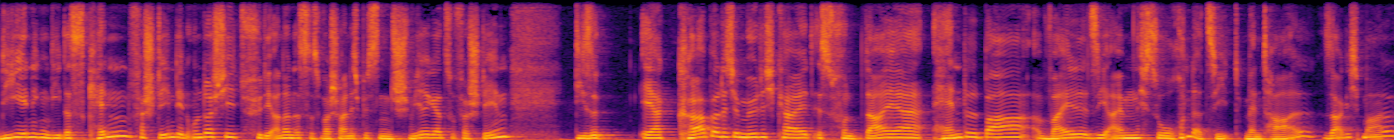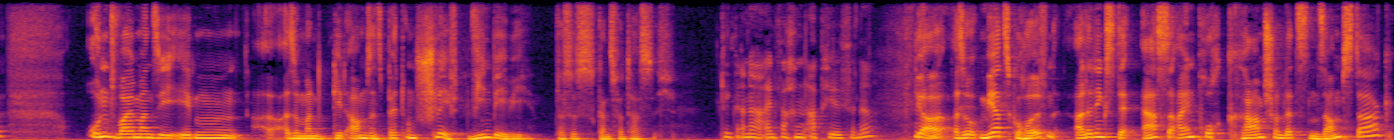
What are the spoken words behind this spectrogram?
Diejenigen, die das kennen, verstehen den Unterschied. Für die anderen ist es wahrscheinlich ein bisschen schwieriger zu verstehen. Diese eher körperliche Müdigkeit ist von daher handelbar, weil sie einem nicht so runterzieht, mental, sage ich mal. Und weil man sie eben, also man geht abends ins Bett und schläft wie ein Baby. Das ist ganz fantastisch. Klingt an einer einfachen Abhilfe, ne? Ja, also mir hat es geholfen. Allerdings der erste Einbruch kam schon letzten Samstag.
